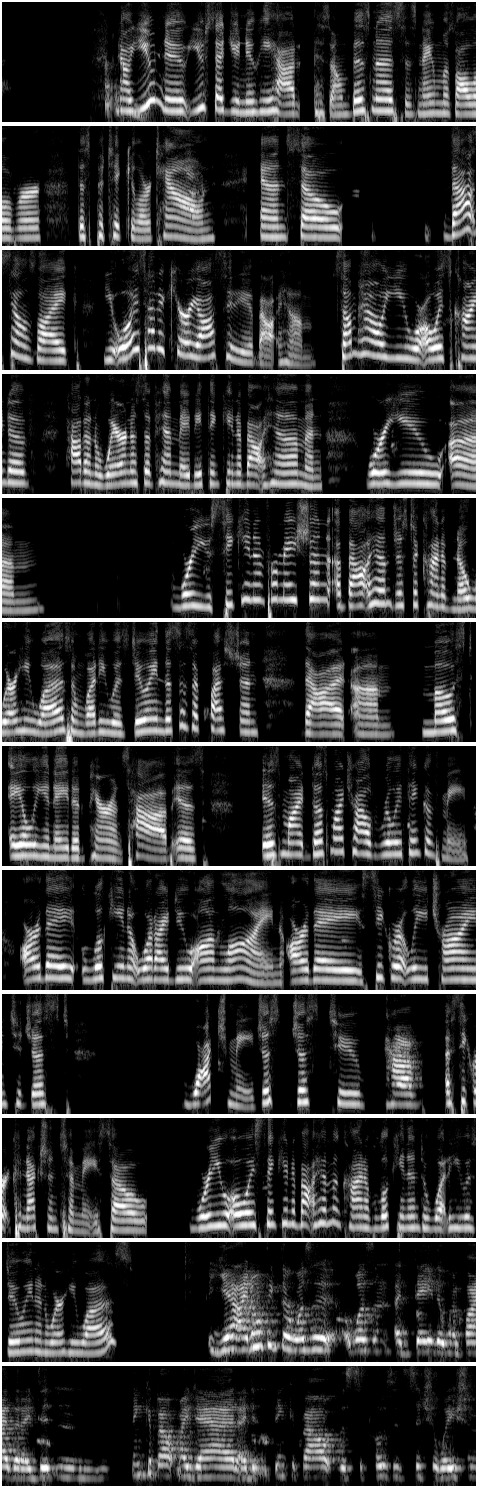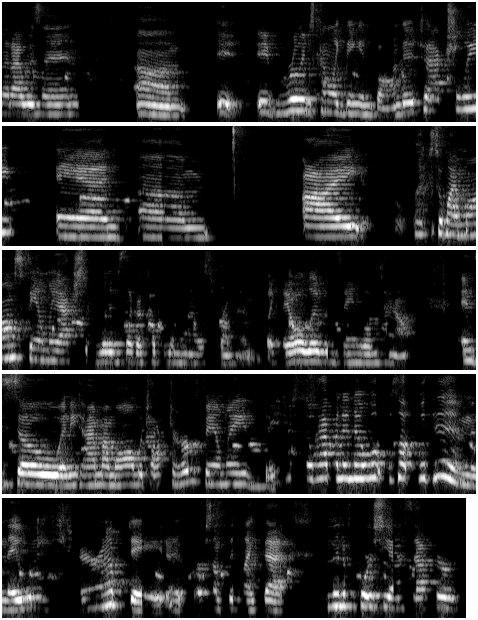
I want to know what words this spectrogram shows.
Now you knew you said you knew he had his own business, his name was all over this particular town. And so that sounds like you always had a curiosity about him. Somehow you were always kind of had an awareness of him, maybe thinking about him and were you um were you seeking information about him just to kind of know where he was and what he was doing? This is a question that um, most alienated parents have is is my does my child really think of me? Are they looking at what i do online? Are they secretly trying to just watch me just just to have a secret connection to me? So were you always thinking about him and kind of looking into what he was doing and where he was? Yeah i don't think there was a wasn't a day that went by that i didn't think about my dad i didn't think about the supposed situation that i was in. Um, it, it really was kind of like being in bondage actually. And um, i so my mom's family actually lives like a couple of miles from him. Like they all live in the same little town. And so anytime my mom would talk to her family they just so happened to know what was up with him and they would share an update or something like that. And then of course yes after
